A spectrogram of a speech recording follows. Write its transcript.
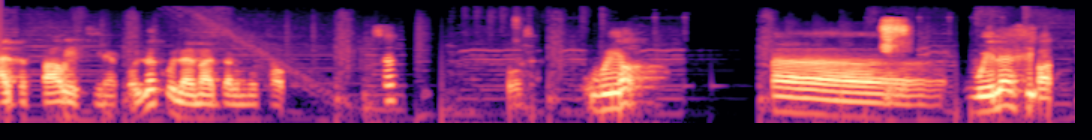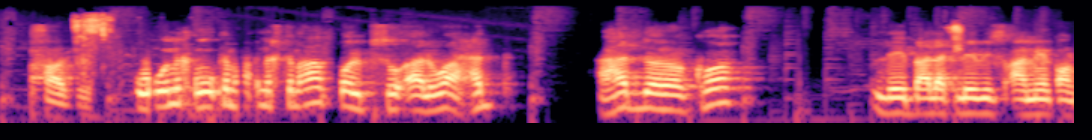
على الطاوله كيما نقول لك ولا الماده المتوسطه ولا آه ولا في passage ونختمها نقول بسؤال واحد. هاد le record اللي بالك لويس هاميلتون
